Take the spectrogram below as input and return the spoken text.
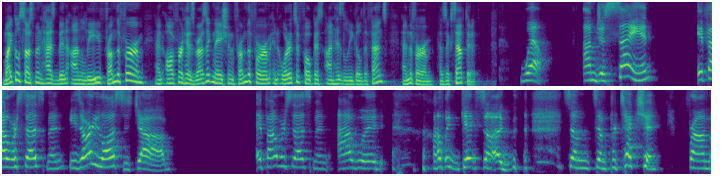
Michael Sussmann has been on leave from the firm and offered his resignation from the firm in order to focus on his legal defense, and the firm has accepted it. Well, I'm just saying, if I were Sussmann, he's already lost his job if I were Sussmann, I would I would get some some some protection from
